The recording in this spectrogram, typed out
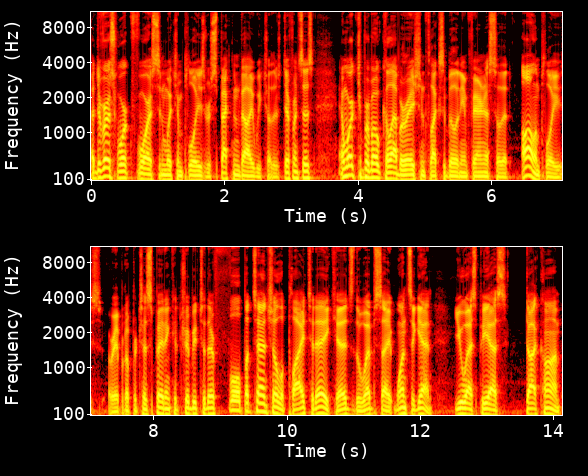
a diverse workforce in which employees respect and value each other's differences and work to promote collaboration, flexibility, and fairness so that all employees are able to participate and contribute to their full potential. Apply today, kids. The website, once again, usps.com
